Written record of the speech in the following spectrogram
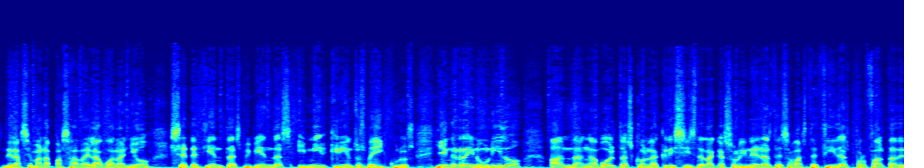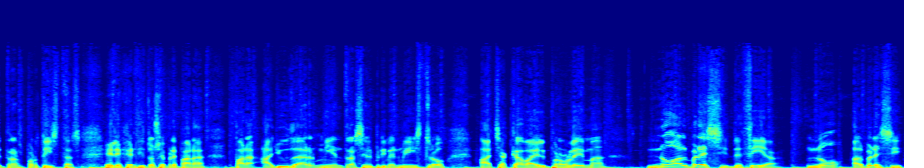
de la semana pasada. El agua dañó 700 viviendas y 1.500 vehículos. Y en el Reino Unido andan a vueltas con la crisis de las gasolineras desabastecidas por falta de transportistas. El ejército se prepara para ayudar mientras el primer ministro achacaba el problema no al Brexit, decía, no al Brexit,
